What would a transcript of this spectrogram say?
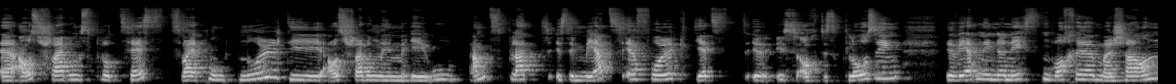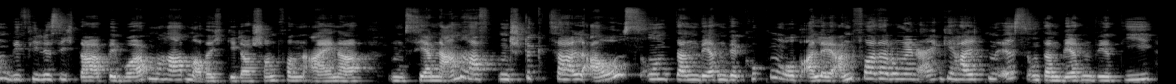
Ausschreibungsprozess 2.0. Die Ausschreibung im EU-Amtsblatt ist im März erfolgt. Jetzt äh, ist auch das Closing. Wir werden in der nächsten Woche mal schauen, wie viele sich da beworben haben, aber ich gehe da schon von einer hm, sehr namhaften Stückzahl aus und dann werden wir gucken, ob alle Anforderungen eingehalten ist und dann werden wir die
